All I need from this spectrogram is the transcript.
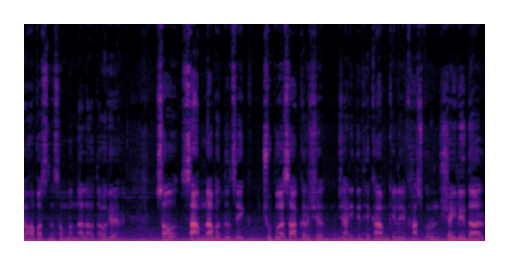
तेव्हापासून संबंध आला होता वगैरे. वगैरे सो सामनाबद्दलचं एक छुपं असं आकर्षण ज्यांनी तिथे काम केले खास करून शैलीदार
